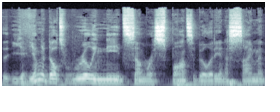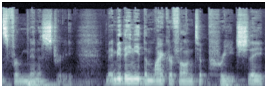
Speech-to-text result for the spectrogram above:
young adults really need some responsibility and assignments for ministry. Maybe they need the microphone to preach. They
